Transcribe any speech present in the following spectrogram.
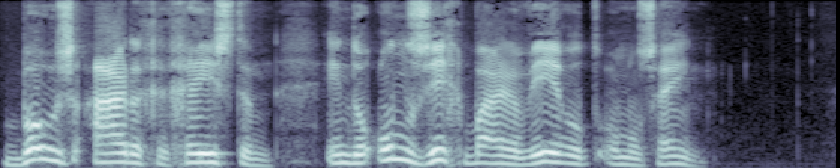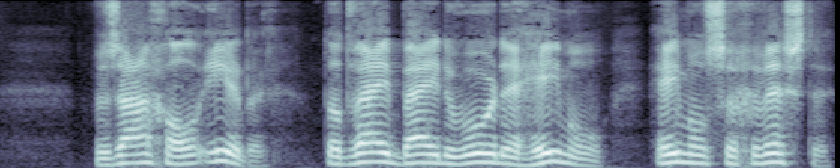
boosaardige geesten in de onzichtbare wereld om ons heen. We zagen al eerder dat wij bij de woorden hemel, hemelse gewesten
